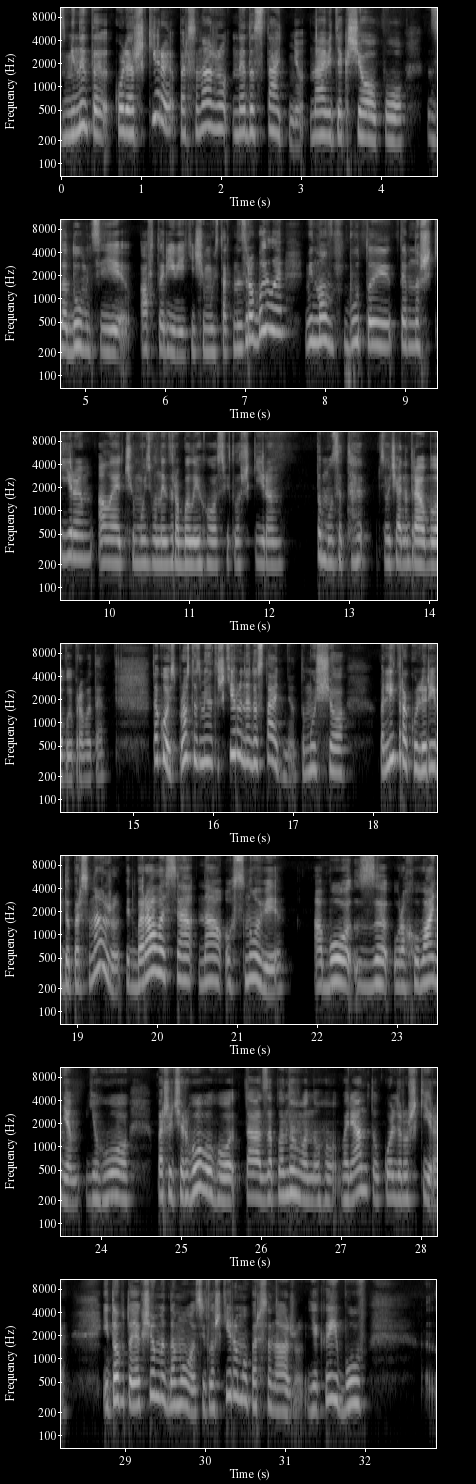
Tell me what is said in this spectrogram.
змінити колір шкіри персонажу недостатньо, навіть якщо по задумці авторів, які чомусь так не зробили, він мав бути темношкірим, але чомусь вони зробили його світлошкірим. Тому це, звичайно, треба було виправити. Так ось, просто змінити шкіру недостатньо, тому що палітра кольорів до персонажу підбиралася на основі або з урахуванням його першочергового та запланованого варіанту кольору шкіри. І тобто, якщо ми дамо світлошкірому персонажу, який був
